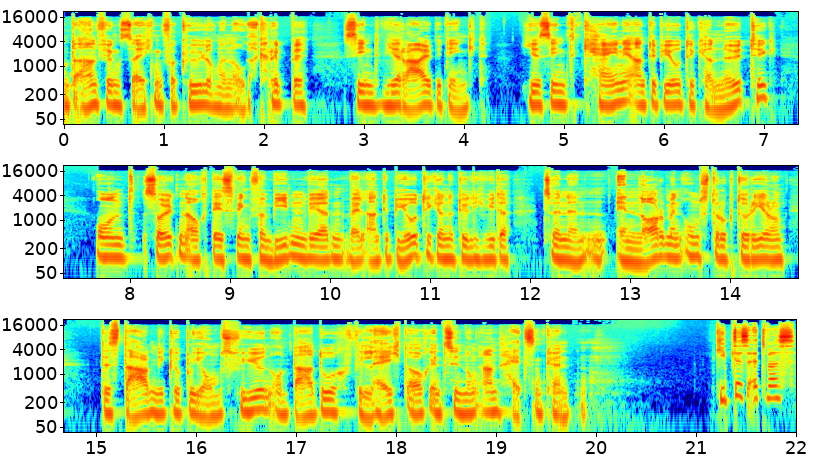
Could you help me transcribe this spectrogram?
unter Anführungszeichen Verkühlungen oder Grippe, sind viral bedingt. Hier sind keine Antibiotika nötig und sollten auch deswegen vermieden werden, weil Antibiotika natürlich wieder zu einer enormen Umstrukturierung des Darmmikrobioms führen und dadurch vielleicht auch Entzündung anheizen könnten. Gibt es etwas,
